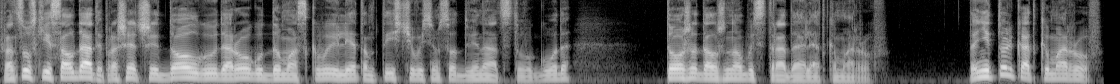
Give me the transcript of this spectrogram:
Французские солдаты, прошедшие долгую дорогу до Москвы летом 1812 года, тоже, должно быть, страдали от комаров. Да не только от комаров.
